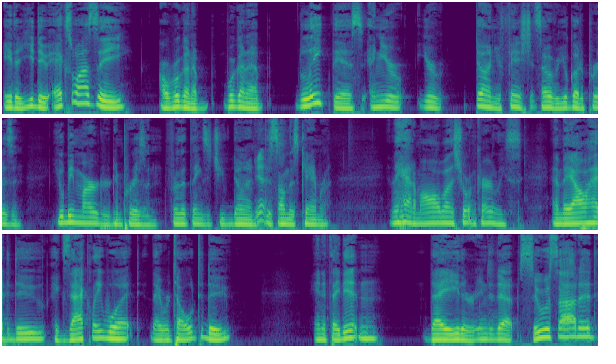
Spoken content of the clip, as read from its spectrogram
either you do X Y Z, or we're gonna we're gonna leak this, and you're you're done. You're finished. It's over. You'll go to prison. You'll be murdered in prison for the things that you've done Yes. just on this camera. And they had them all by the short and curlies, and they all had to do exactly what they were told to do. And if they didn't, they either ended up suicided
